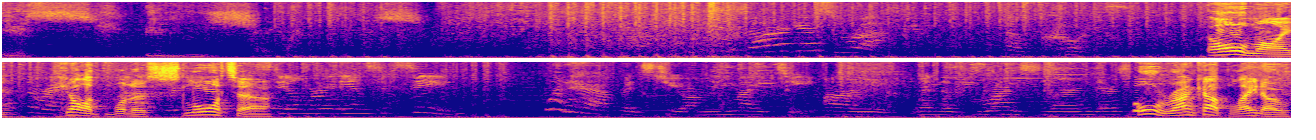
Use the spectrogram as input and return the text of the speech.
this Sargas Ruk. Of course. Oh my god, what a slaughter. Steel Meridian succeed. What happens to your mighty army when the grunts learn there's Oh, rank up, Lado.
